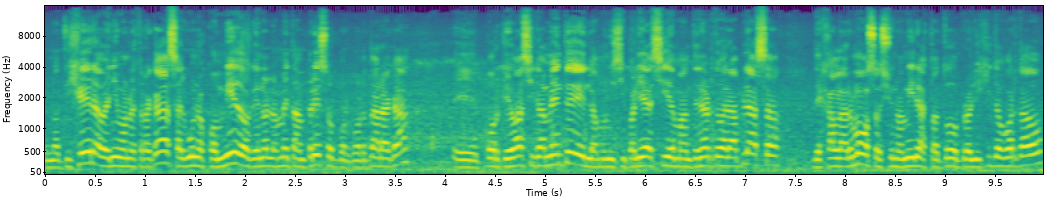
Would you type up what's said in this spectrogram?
una tijera, venimos a nuestra casa, algunos con miedo a que no los metan presos por cortar acá, eh, porque básicamente la municipalidad decide mantener toda la plaza, dejarla hermosa, si uno mira está todo prolijito cortado,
